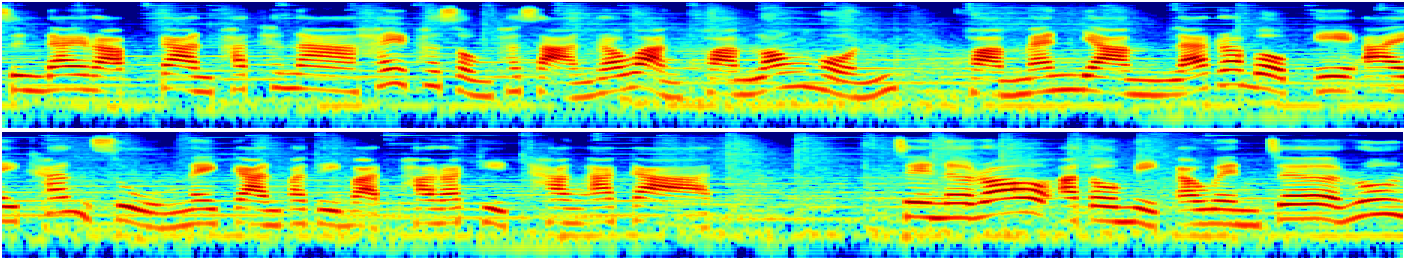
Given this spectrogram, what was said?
ซึ่งได้รับการพัฒนาให้ผสมผสานระหว่างความล่องหน ความแม่นยำ และระบบ AI ขั้นสูงในการปฏิบัติภารกิจทางอากาศ General Atomic Avenger รุ่น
